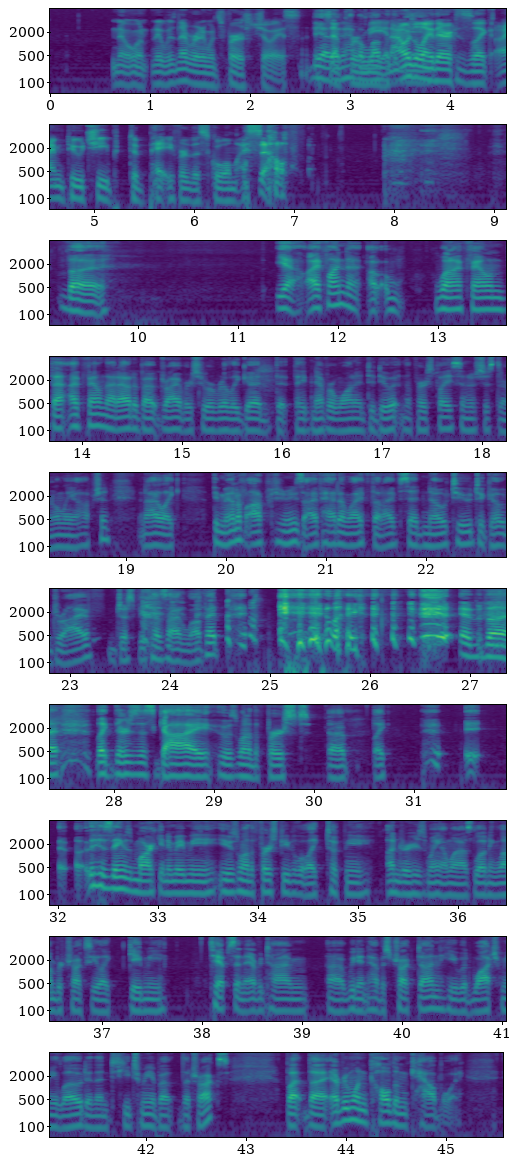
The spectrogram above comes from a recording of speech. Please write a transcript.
No one. It was never anyone's first choice, they except for have a love me. And I was only there because it's like I'm too cheap to pay for the school myself. the yeah i find that uh, when i found that i found that out about drivers who are really good that they'd never wanted to do it in the first place and it was just their only option and i like the amount of opportunities i've had in life that i've said no to to go drive just because i love it like and the like there's this guy who was one of the first uh like it, uh, his name's Mark, and it made me. He was one of the first people that like took me under his wing when I was loading lumber trucks. He like gave me tips, and every time uh, we didn't have his truck done, he would watch me load and then teach me about the trucks. But the everyone called him cowboy,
